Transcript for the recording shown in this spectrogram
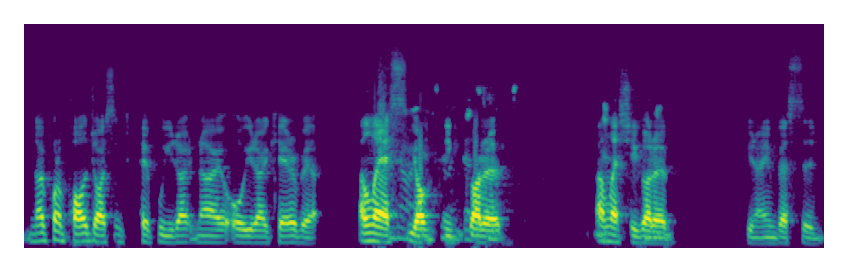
no point apologising to people you don't know or you don't care about, unless No, you obviously got a unless you got a you know invested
